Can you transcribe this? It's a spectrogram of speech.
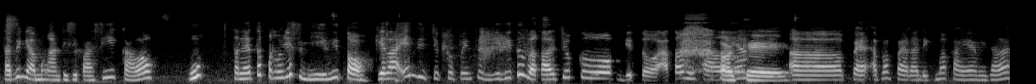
tapi nggak mengantisipasi kalau, uh ternyata perlunya segini toh. Kirain dicukupin segini tuh bakal cukup gitu. Atau misalnya Oke. eh, pe- apa paradigma kayak misalnya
